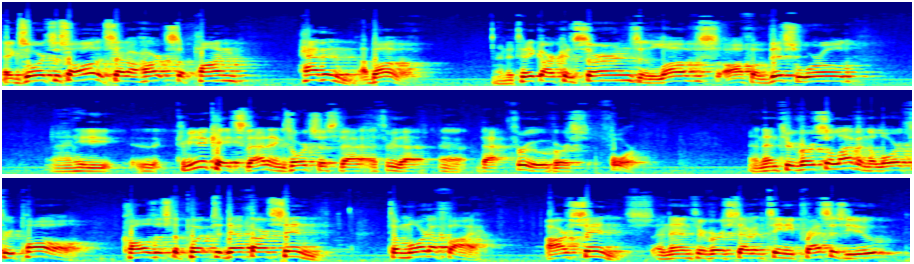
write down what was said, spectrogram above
exhorts us all to set our hearts upon heaven above and to take our concerns and loves off of this world. And he communicates that and exhorts us that through that, uh, that through verse 4. And then through verse 11, the Lord, through Paul, calls us to put to death our sin, to mortify our sins. And then through verse 17, he presses you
